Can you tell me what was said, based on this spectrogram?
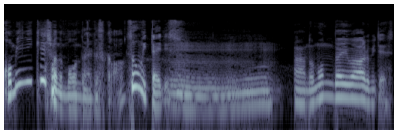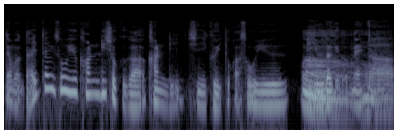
コミュニケーションの問題ですか？そうみたいです。うんあの、問題はあるみたいです。でも、大体そういう管理職が管理しにくいとか、そういう理由だけどね。あ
